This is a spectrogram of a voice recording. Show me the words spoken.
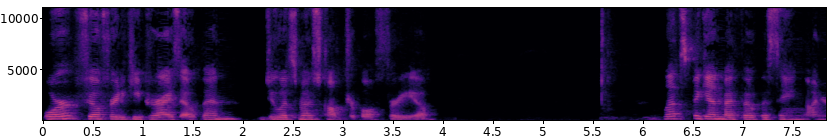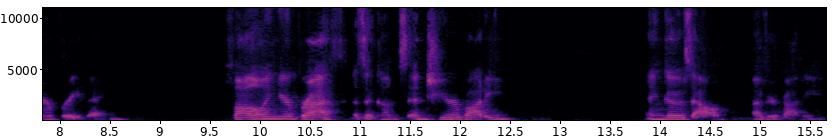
Or feel free to keep your eyes open. Do what's most comfortable for you. Let's begin by focusing on your breathing following your breath as it comes into your body and goes out of your body.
